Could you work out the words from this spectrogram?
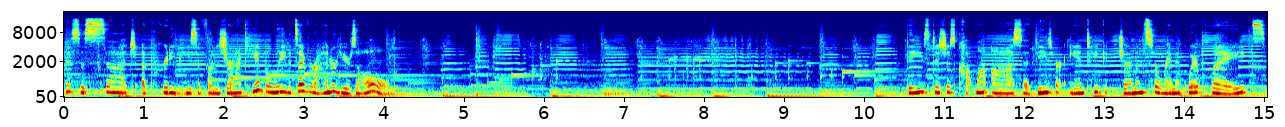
This is such a pretty piece of furniture, and I can't believe it's over 100 years old. These dishes caught my eye. So these are antique German ceramic ware plates,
